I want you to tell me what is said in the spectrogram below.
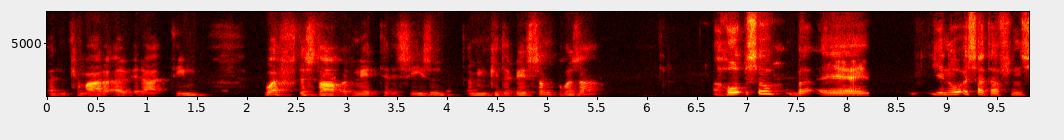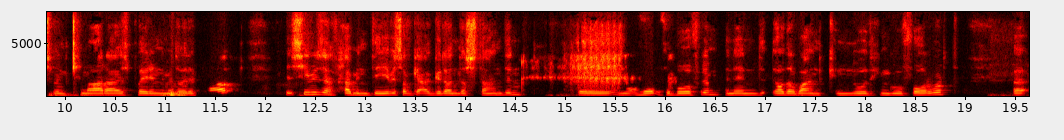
and Kamara out of that team with the start we've made to the season. I mean, could it be as simple as that? I hope so, but uh, yeah. you notice a difference when Kamara is playing in the middle of the park. It seems as if him and Davis have got a good understanding, uh, and that helps the both of them. And then the other one can know they can go forward. But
